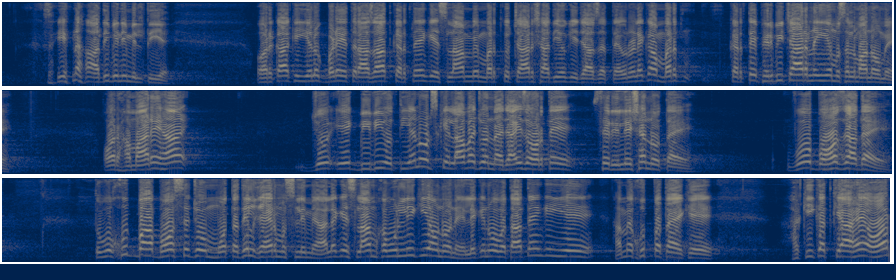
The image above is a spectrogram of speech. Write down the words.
صحیح ہے نا، آدھی بھی نہیں ملتی ہے۔ اور کہا کہ یہ لوگ بڑے اعتراضات کرتے ہیں کہ اسلام میں مرد کو چار شادیوں کی اجازت ہے۔ انہوں نے کہا، مرد کرتے پھر بھی چار نہیں ہیں مسلمانوں میں۔ اور ہمارے ہاں جو ایک بیوی ہوتی ہے نا، اس کے علاوہ جو ناجائز عورتیں سے ریلیشن ہوتا ہے، وہ بہت زیادہ ہے۔ تو وہ خود بہت سے جو معتدل غیر مسلم ہیں، حالانکہ اسلام قبول نہیں کیا انہوں نے، لیکن وہ بتاتے ہیں کہ یہ ہمیں خود پتہ ہے کہ حقیقت کیا ہے اور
